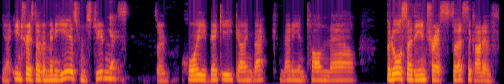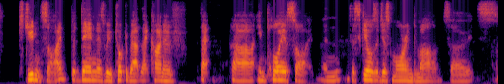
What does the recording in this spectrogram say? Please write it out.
you know interest over many years from students. Yes. So Hoy, Becky, going back, Maddie and Tom now, but also the interest. So that's the kind of student side. But then, as we've talked about, that kind of that uh, employer side, and the skills are just more in demand. So it's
